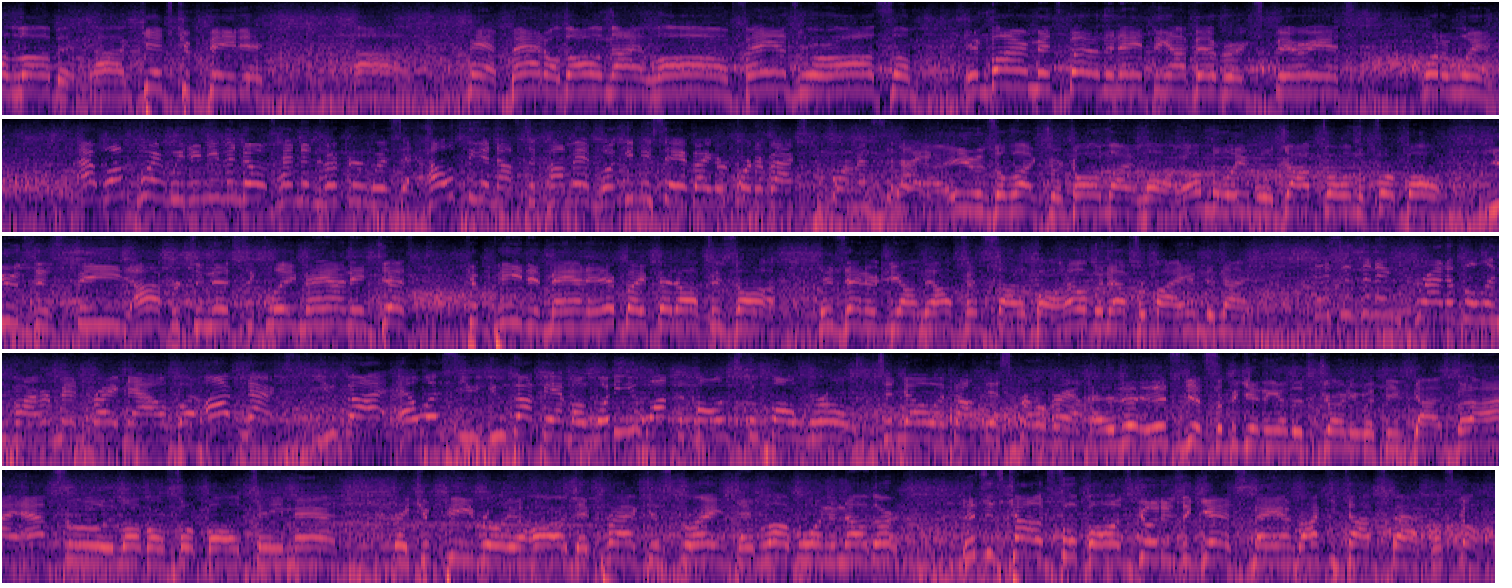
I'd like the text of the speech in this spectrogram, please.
I love it. Uh, kids competed. Uh, man, battled all night long. Fans were awesome. Environment's better than anything I've ever experienced. What a win. At one point, we didn't even know if Hendon Hooker was healthy enough to come in. What can you say about your quarterback's performance tonight? He was electric all night long. Unbelievable job throwing the football. Used his speed opportunistically, man, and just competed, man. And everybody fed off his, uh, his energy on the offense side of the ball. Hell of an effort by him tonight. This is an incredible environment to know about this program? It's just the beginning of this journey with these guys. But I absolutely love our football team, man. They compete really hard. They practice great. They love one another. This is college football as good as it gets, man. Rocky Top's back. Let's go.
